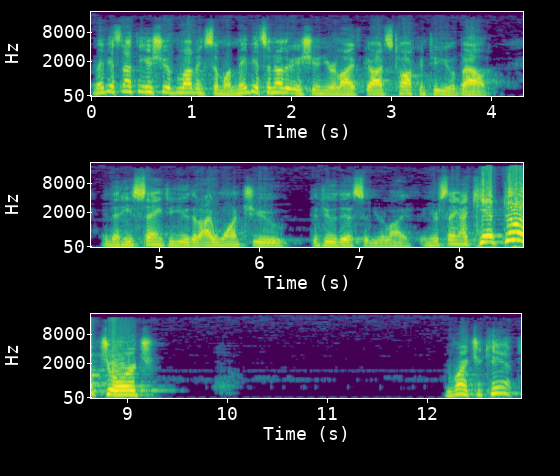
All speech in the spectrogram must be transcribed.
Maybe it's not the issue of loving someone. Maybe it's another issue in your life God's talking to you about, and that He's saying to you that I want you to do this in your life. And you're saying, I can't do it, George. You're right, you can't.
